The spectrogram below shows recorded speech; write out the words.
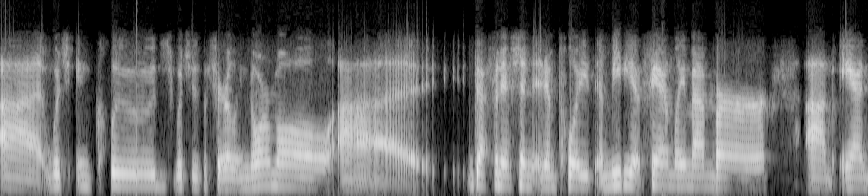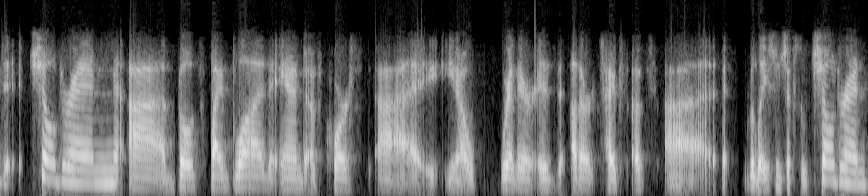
uh, which includes, which is a fairly normal uh, definition, an employee's immediate family member, um, and children, uh, both by blood and, of course, uh, you know, where there is other types of uh, relationships with children.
